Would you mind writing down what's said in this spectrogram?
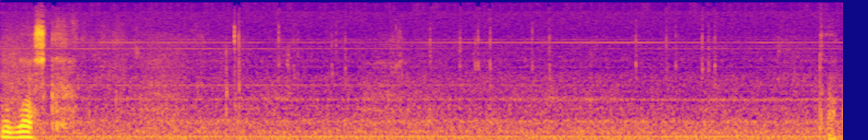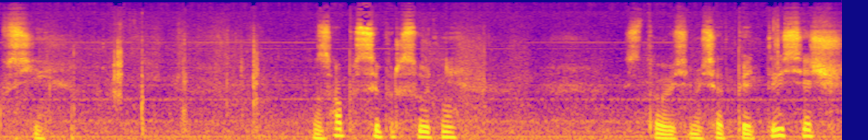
будь ласка. Так, всі записи присутні. 185 тисяч.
